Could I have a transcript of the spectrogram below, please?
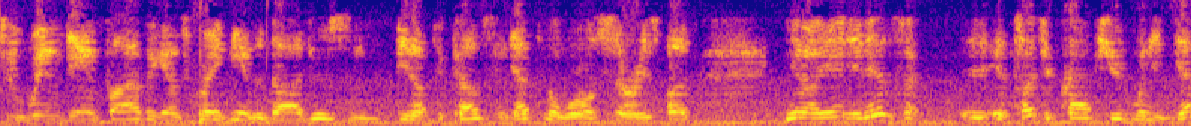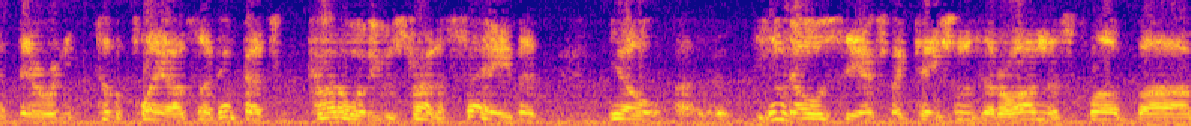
to win Game Five against Greinke and the Dodgers and beat up the Cubs and get to the World Series. But you know, it, it is a, it's such a crapshoot when you get there when you, to the playoffs. I think that's kind of what he was trying to say. That you know, uh, he knows the expectations that are on this club. Uh,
